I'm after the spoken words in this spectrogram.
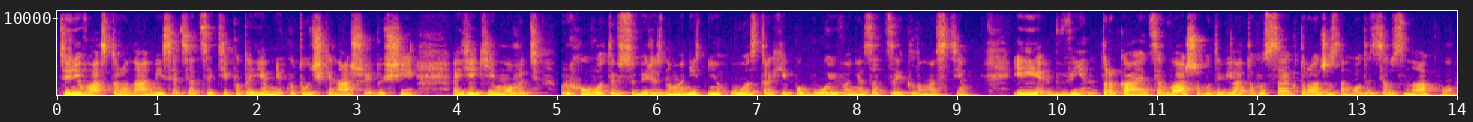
тіньова сторона місяця, це ті потаємні куточки нашої душі, які можуть приховувати в собі різноманітні острахи, побоювання, зацикленості. І він торкається вашого дев'ятого сектору, адже знаходиться в знаку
